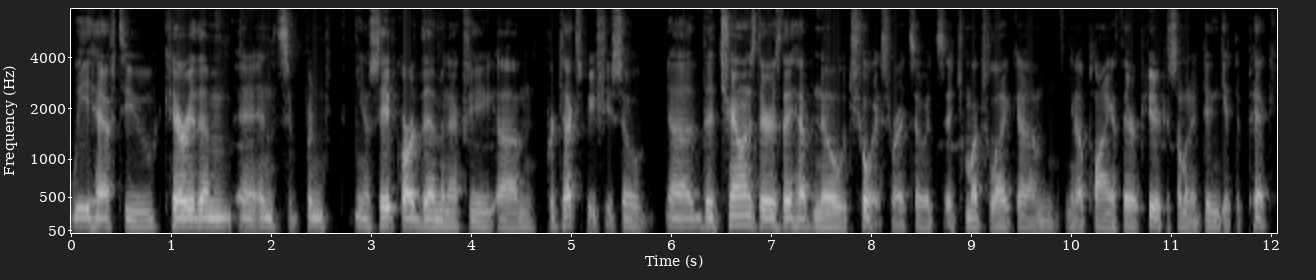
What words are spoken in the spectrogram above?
we have to carry them and, and you know safeguard them and actually um, protect species. So uh, the challenge there is they have no choice, right? So it's it's much like um, you know applying a therapeutic to someone who didn't get to pick.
